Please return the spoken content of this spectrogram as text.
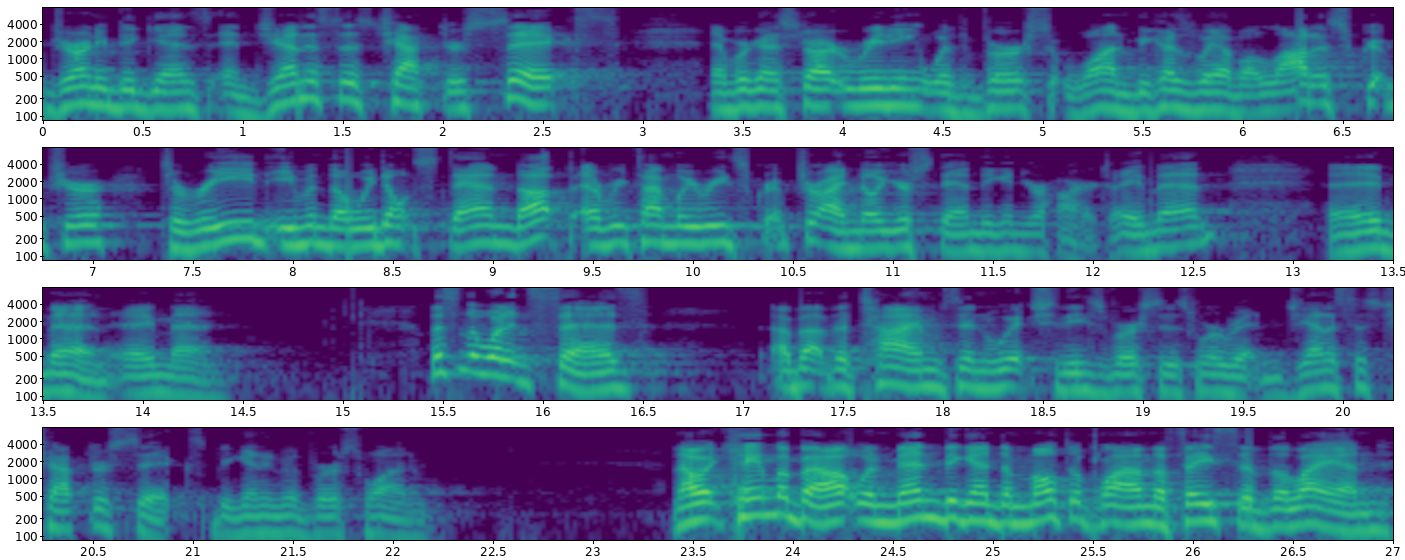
journey begins in Genesis chapter 6 and we're going to start reading with verse 1 because we have a lot of scripture to read. Even though we don't stand up every time we read scripture, I know you're standing in your heart. Amen. Amen. Amen. Listen to what it says about the times in which these verses were written. Genesis chapter 6, beginning with verse 1. Now it came about when men began to multiply on the face of the land,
